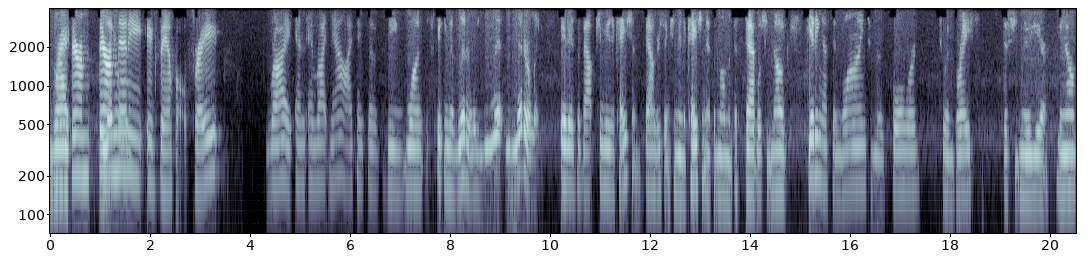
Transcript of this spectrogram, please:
Mm-hmm. Right. There are there Literally. are many examples, right? Right, and and right now I think the the one speaking of literally, lit, literally, it is about communication, boundaries and communication at the moment, establishing those, getting us in line to move forward, to embrace this new year, you know?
